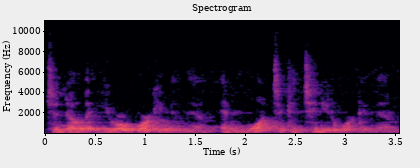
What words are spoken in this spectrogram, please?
to know that you are working in them and want to continue to work in them.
